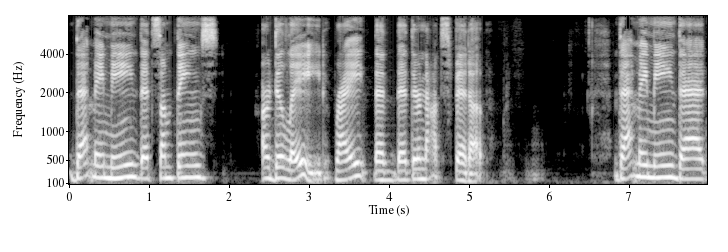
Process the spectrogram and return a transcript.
That may mean that some things are delayed, right? That, that they're not sped up. That may mean that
